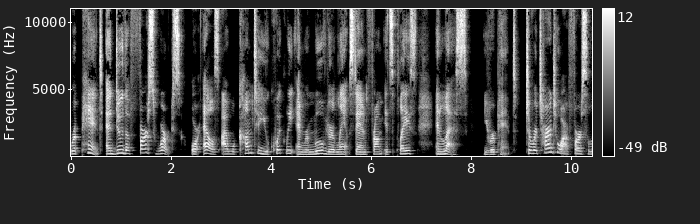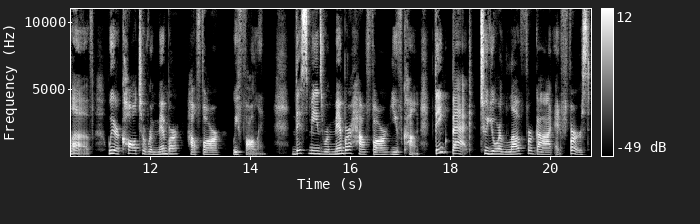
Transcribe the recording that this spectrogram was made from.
Repent and do the first works, or else I will come to you quickly and remove your lampstand from its place unless you repent. To return to our first love, we are called to remember how far we've fallen. This means remember how far you've come. Think back to your love for God at first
